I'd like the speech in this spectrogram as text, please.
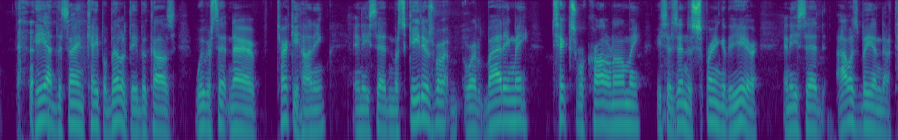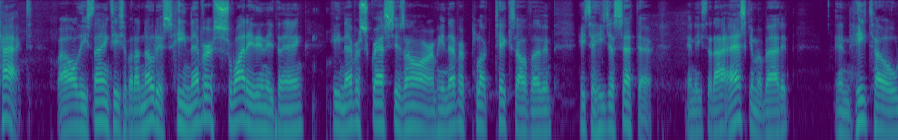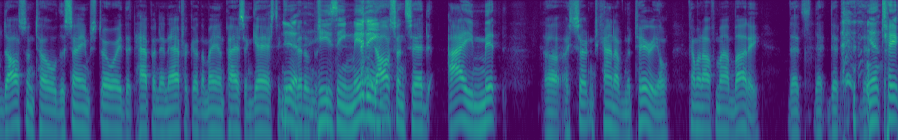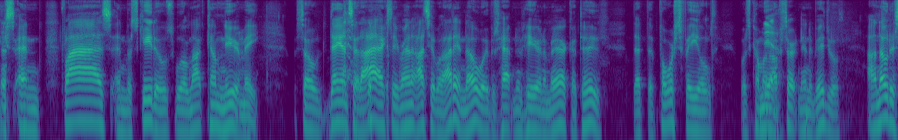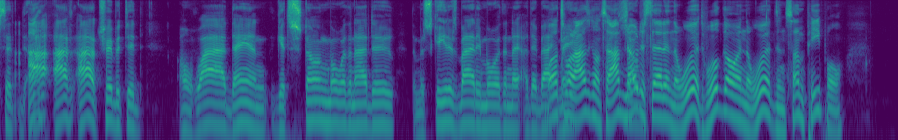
he had the same capability because we were sitting there turkey hunting, and he said mosquitoes were, were biting me, ticks were crawling on me. He says, in the spring of the year. And he said, I was being attacked all these things. He said, but I noticed he never swatted anything. He never scratched his arm. He never plucked ticks off of him. He said, he just sat there. And he said, I asked him about it. And he told, Dawson told the same story that happened in Africa, the man passing gas to get yeah, rid of the he's emitting. Dawson said, I emit uh, a certain kind of material coming off my body that's that that, that ticks and flies and mosquitoes will not come near me. So Dan said, I actually ran it. I said, Well, I didn't know it was happening here in America too, that the force field was coming Yeah. off certain individuals. I noticed that I, I, I attributed on why Dan gets stung more than I do. The mosquitoes bite him more than they, they bite well, that's me. what I was going to say. I've So- noticed that in the woods. We'll go in the woods, and some people,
